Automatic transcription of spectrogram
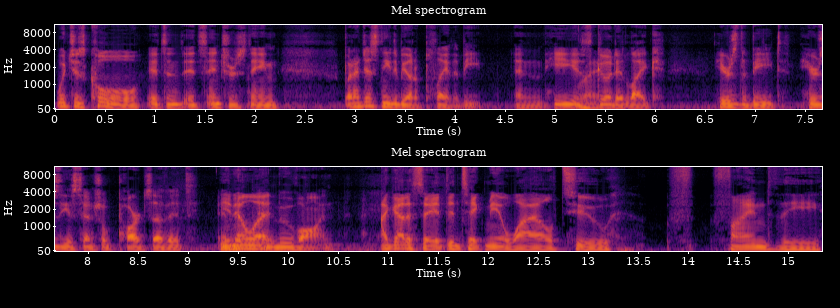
which is cool. It's it's interesting, but I just need to be able to play the beat. And he is Right. good at like, here's the beat, here's the essential parts of it. And You know then- what? And move on. I got to say, it did take me a while to f- find the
